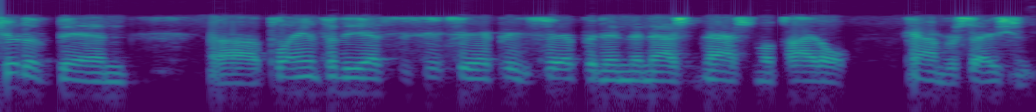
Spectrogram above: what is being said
should have been uh, playing for the SEC championship and in the national title conversation.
